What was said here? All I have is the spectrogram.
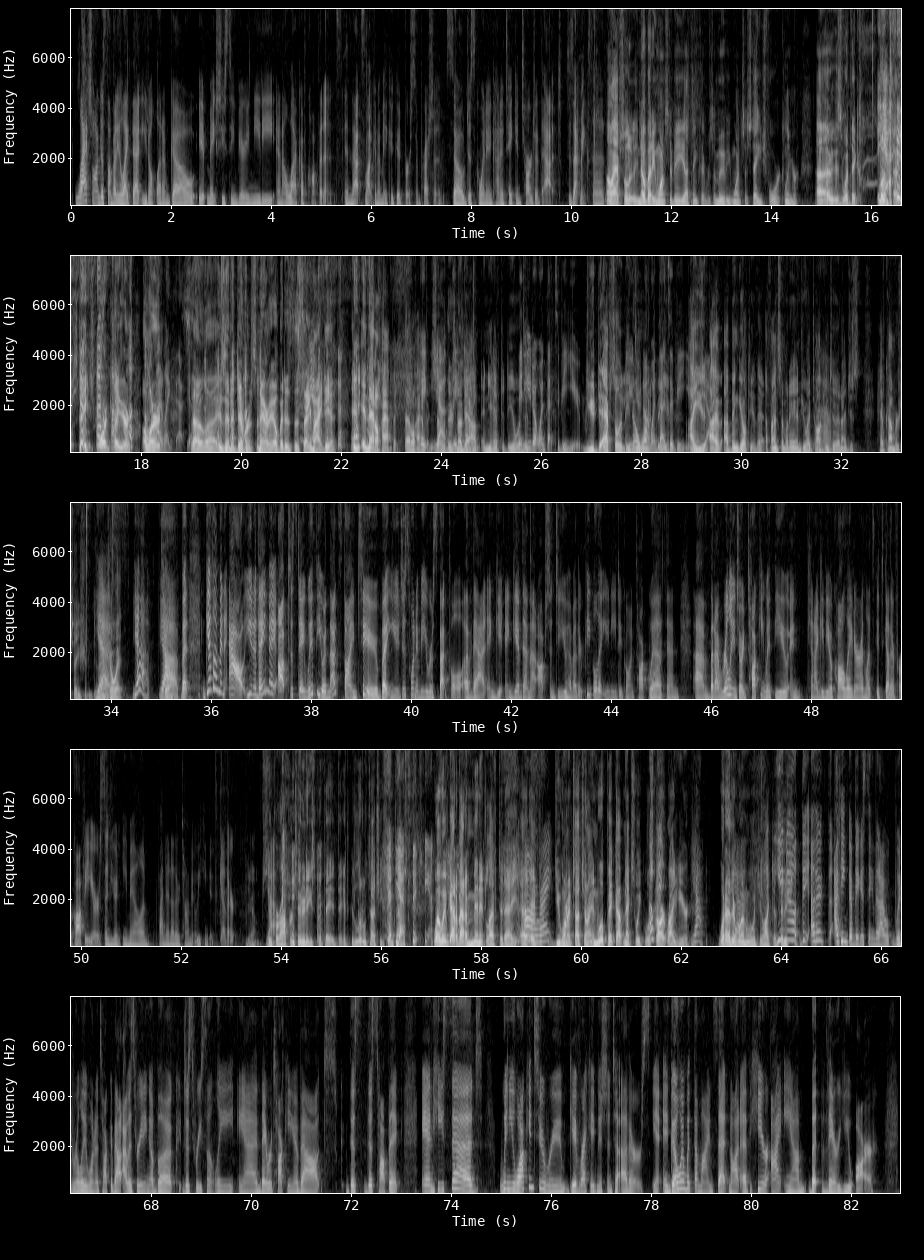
latch onto somebody like that, you don't let them go. It makes you seem very needy and a lack of confidence, and that's not going to make a good first impression. So just going and kind of taking charge of that. Does that make sense? Oh, absolutely. Nobody wants to be. I think there was a movie once, a stage four clinger, uh, is what they call Mm-hmm. Yeah. stage four clinger alert. I like that. yes. So uh, is in a different scenario, but it's the same Yeah. idea, and, and that'll happen. That'll happen. yeah, so there's no doubt, and you have to deal with and it. And you don't want that to be you. You absolutely You don't do want, want to that be to be you. I use. I've, I've been guilty of that. I find somebody I enjoy talking Uh-huh. to, and I just have conversation. I enjoy it. Yeah, yeah. But give them an out. You know, they may opt to stay with you, and that's fine too. But you just want to be respectful of that and and give them that option. Do you have other people that you need to go and talk with? Right. And um, but I really enjoyed talking with you. And can I give you a call later and let's get together for coffee or send you an email and find another time that we can get together? Yeah, Yeah. super opportunities, but they, they- it's a little touchy sometimes. Yes, it can. Well, we've got about a minute left today. Uh, All if right. you want to touch on it, and we'll pick up next week. We'll Okay. start right here. yeah. What other Yeah. one would you like to you finish? know the other i think the biggest thing that i would really want to talk about i was reading a book just recently and they were talking about this this topic and he said when you walk into a room give recognition to others and go in with the mindset not of here i am but there you are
